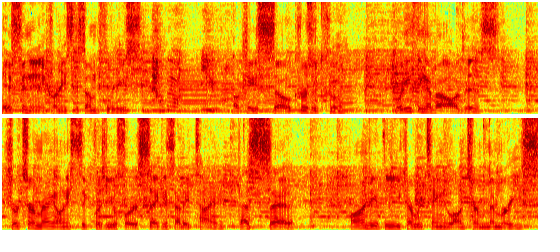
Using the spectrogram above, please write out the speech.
infinite according to some theories. How about you? Okay, so Kurusu-kun, what do you think about all this? Short-term memory only sticks with you for seconds at a time. That said, how long do you think you can retain long-term memories?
